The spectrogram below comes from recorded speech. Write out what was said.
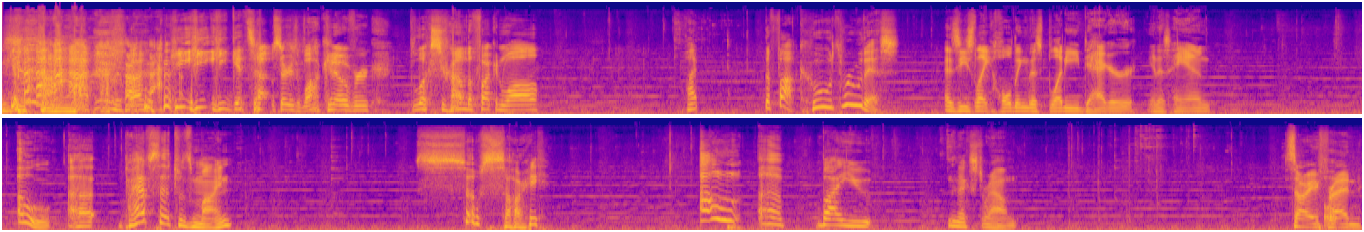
is. Uh, he, he he gets up, starts walking over, looks around the fucking wall. What the fuck? Who threw this? As he's like holding this bloody dagger in his hand. Oh, uh, perhaps that was mine. So sorry. I'll uh buy you the next round. Sorry, friend.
